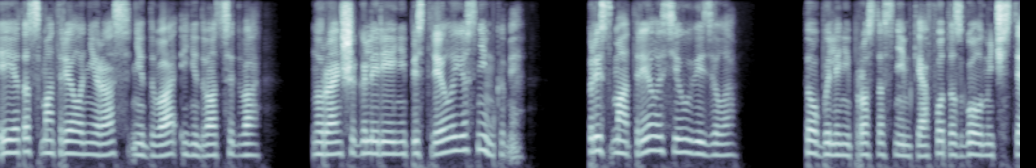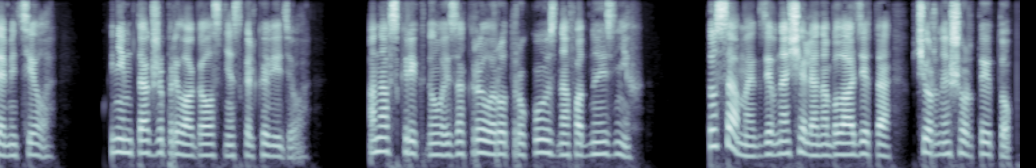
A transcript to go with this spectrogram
И этот смотрела не раз, не два и не двадцать два. Но раньше галерея не пестрела ее снимками. Присмотрелась и увидела. То были не просто снимки, а фото с голыми частями тела. К ним также прилагалось несколько видео. Она вскрикнула и закрыла рот рукой, узнав одну из них. То самое, где вначале она была одета в черные шорты и топ.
